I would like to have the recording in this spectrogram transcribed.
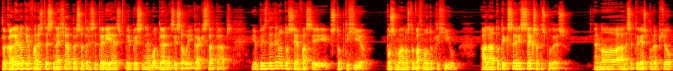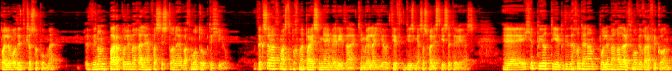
Το καλό είναι ότι εμφανίζονται συνέχεια περισσότερες εταιρείες οι οποίες είναι μοντέρνες εισαγωγικά και startups, οι οποίες δεν δίνουν τόση έμφαση στο πτυχίο, πόσο μάλλον στο βαθμό του πτυχίου, αλλά το τι ξέρεις έξω από τις σπουδές σου. Ενώ άλλες εταιρείες που είναι πιο παλαιομοδίτικες, ας το πούμε, δίνουν πάρα πολύ μεγάλη έμφαση στον ε, βαθμό του πτυχίου. Δεν ξέρω αν θυμάστε που έχουμε πάει σε μια ημερίδα και μίλαγε ο διευθυντής μιας ασφαλιστικής εταιρείας. Ε, είχε πει ότι επειδή δέχονται ένα πολύ μεγάλο αριθμό βιογραφικών,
